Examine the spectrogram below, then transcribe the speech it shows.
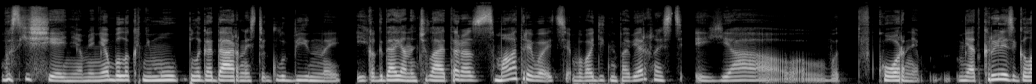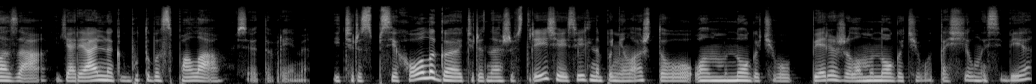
восхищения, у меня не было к нему благодарности глубинной. И когда я начала это рассматривать, выводить на поверхность, я вот в корне, мне открылись глаза, я реально как будто бы спала все это время. И через психолога, через наши встречи я действительно поняла, что он много чего пережил, он много чего тащил на себе.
